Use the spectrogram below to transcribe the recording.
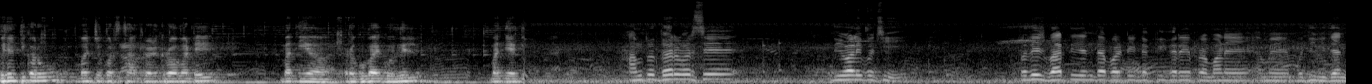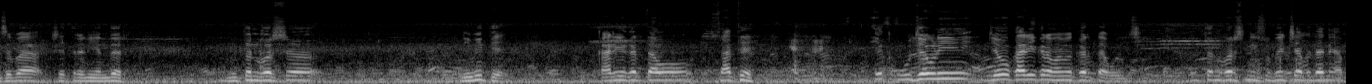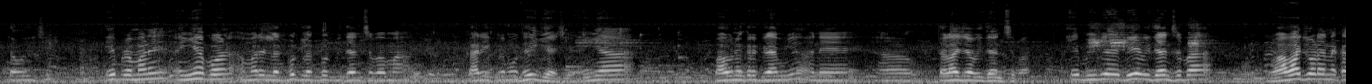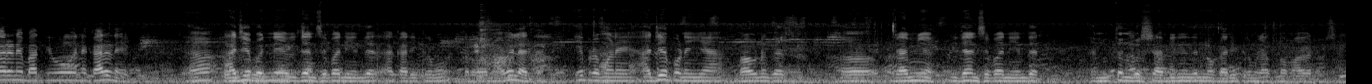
વિનંતી કરું મંચ ઉપર સ્થાન ગ્રહણ કરવા માટે. માન્ય રઘુભાઈ ગોહિલ માન્ય આમ તો દર વર્ષે દિવાળી પછી પ્રદેશ ભારતીય જનતા પાર્ટી નક્કી કરે પ્રમાણે અમે બધી વિધાનસભા ક્ષેત્રની અંદર નૂતન વર્ષ નિમિત્તે કાર્યકર્તાઓ સાથે એક ઉજવણી જેવો કાર્યક્રમ અમે કરતા હોઈએ છીએ. નૂતન વર્ષની શુભેચ્છા બધાને આપતા હોઈએ છીએ. એ પ્રમાણે અહીંયા પણ અમારે લગભગ લગભગ વિધાનસભામાં કાર્યક્રમો થઈ ગયા છે. અહીંયા ભાવનગર ગ્રામ્ય અને તળાજા વિધાનસભા. એ બીજે બે વિધાનસભા વાવાઝોડાના કારણે બાકી હોવાને કારણે આજે બંને વિધાનસભાની અંદર આ કાર્યક્રમો કરવામાં આવેલા હતા. એ પ્રમાણે આજે પણ અહીંયા ભાવનગર ગ્રામ્ય વિધાનસભાની અંદર નૂતન વર્ષ અભિનંદનનો કાર્યક્રમ રાખવામાં આવેલો છે.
